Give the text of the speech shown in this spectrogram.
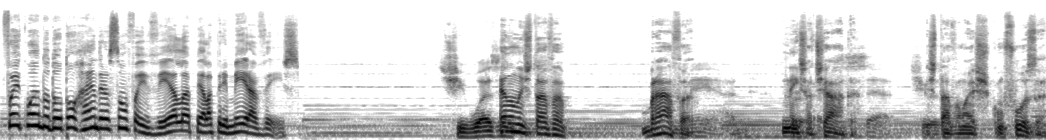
Foi quando o Dr. Henderson foi vê-la pela primeira vez. Ela não estava brava, nem chateada. Estava mais confusa,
